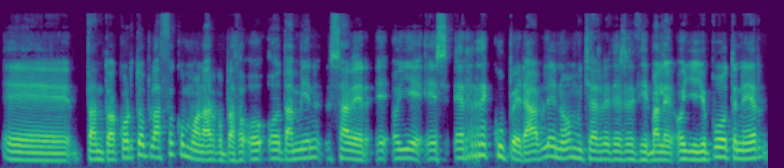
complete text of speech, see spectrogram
eh, tanto a corto plazo como a largo plazo. O, también saber, eh, oye, es, es recuperable, ¿no? Muchas veces decir, vale, oye, yo puedo tener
